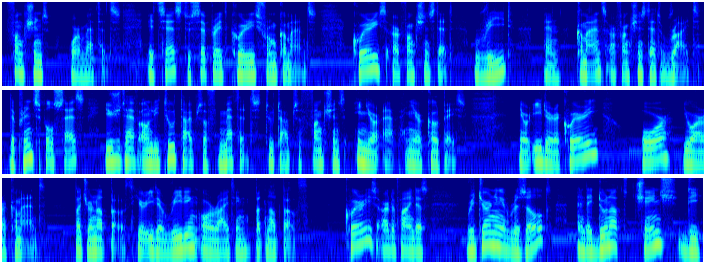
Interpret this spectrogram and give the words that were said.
functions or methods. It says to separate queries from commands. Queries are functions that read and commands are functions that write. The principle says you should have only two types of methods, two types of functions in your app, in your codebase. You're either a query or you are a command, but you're not both. You're either reading or writing, but not both. Queries are defined as returning a result and they do not change the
